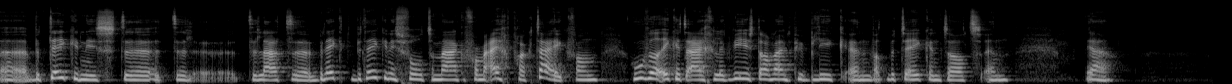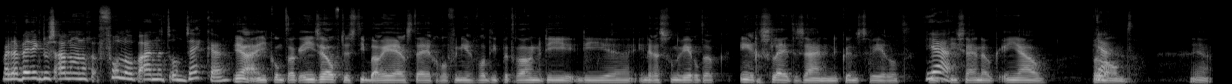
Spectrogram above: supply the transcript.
uh, betekenis te, te, te laten, betekenisvol te maken voor mijn eigen praktijk. Van hoe wil ik het eigenlijk? Wie is dan mijn publiek en wat betekent dat? En ja. Maar daar ben ik dus allemaal nog volop aan het ontdekken. Ja, en je komt ook in jezelf dus die barrières tegen, of in ieder geval die patronen die, die uh, in de rest van de wereld ook ingesleten zijn in de kunstwereld. Ja. Die, die zijn ook in jou beland. Ja. ja.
